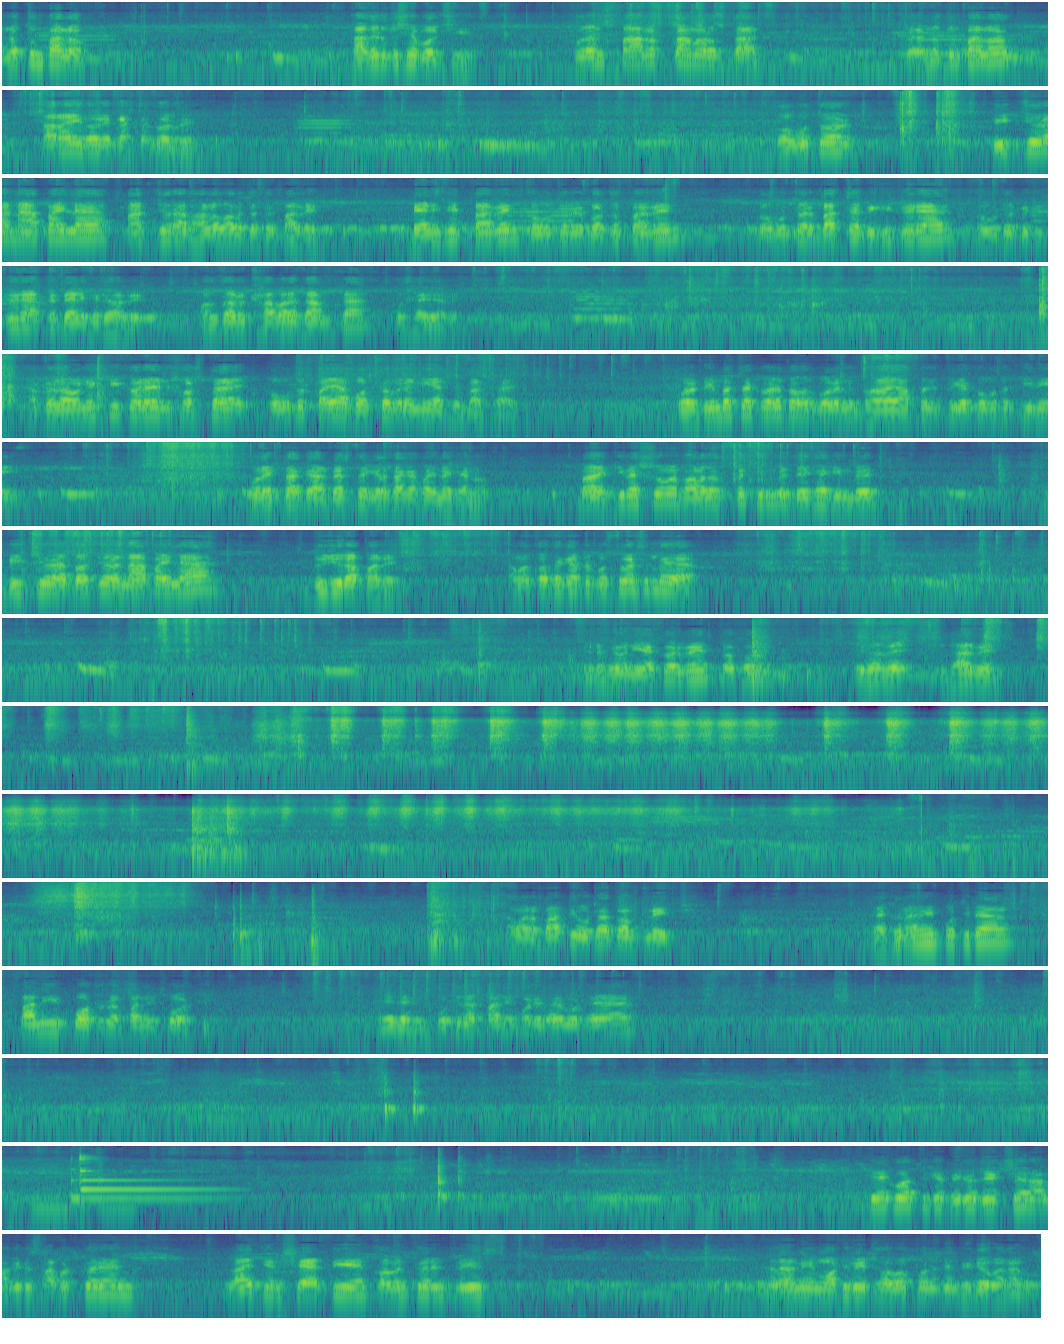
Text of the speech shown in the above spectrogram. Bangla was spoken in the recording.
যারা নতুন পালক। তাদের উদ্দেশ্যে বলছি, পুরান পালক তো আমার ওস্তাদ। যারা নতুন পালক, তারা এইভাবে কাজটা করবে। কবুতর বীজ জোড়া না পাইলে পাঁচ জোড়া ভালো ভালো জাতের পালেন। বেনিফিট পাবেন, কবুতরের বরকত পাবেন। কবুতর বাচ্চা বিক্রি করে, কবুতর বিক্রি করে আপনার বেনিফিট হবে। অন্তত আপনার খাবারের দামটা পোষায় যাবে। আপনারা অনেক কি করেন, সস্তায় কবুতর পাইয়া বস্তা করে নিয়ে আসেন বাসায়। পরে ডিম বাচ্চা করে, তখন বলেন, ভাই, আপনাদের থেকে কবুতর কিনি। অনেক টাকা ব্যস্ত গেলে টাকা পাই না কেন? ভাই, কেনার সময় ভালো জাতটা কিনবেন, দেখে কিনবেন। বিশ জোড়া, দশ জোড়া না পাইলা, দুই জোড়া পালেন। আমার কথা কি আপনি বুঝতে পারছেন, ভাইয়া? এটা যখন ইয়ে করবেন, তখন এভাবে ধরবেন। আমার বাতি ওঠা কমপ্লিট এখন আমি প্রতিটা পানির পট ওঠা পানির পট। এই দেখেন, প্রতিটা পানির পট এভাবে ওঠে। কে কোথা থেকে ভিডিও দেখছেন, আমাকে একটু সাপোর্ট করেন লাইক এন্ড শেয়ার দিয়েন কমেন্ট করেন প্লিজ তাহলে আমি মোটিভেট হব, প্রতিদিন ভিডিও বানাবো।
